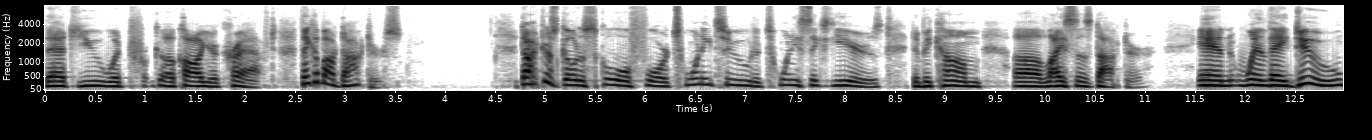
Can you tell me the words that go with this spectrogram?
that you would uh, call your craft. Think about doctors. Doctors go to school for 22 to 26 years to become a licensed doctor. And when they do,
